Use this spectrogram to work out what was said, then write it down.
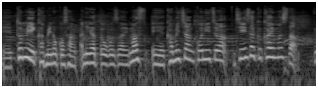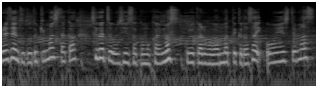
えー、トミー上の子さんありがとうございます。えー、上ちゃんこんにちは。新作買いました。プレゼント届きましたか ?4 月の新作も買います。これからも頑張ってください。応援してます。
